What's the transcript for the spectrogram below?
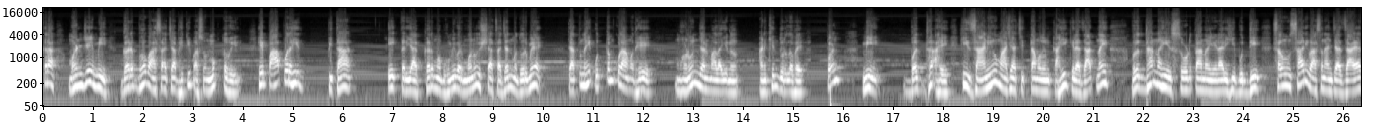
करा. म्हणजे मी गर्भवासाच्या भीतीपासून मुक्त होईल. हे पापरहित पिता एकतर या कर्मभूमीवर मनुष्याचा जन्म दुर्मिळ आहे. त्यातूनही उत्तम कुळामध्ये म्हणून जन्माला येणं आणखीन दुर्लभ आहे. पण मी बद्ध आहे. ही जाणीव माझ्या चित्तामधून काही केल्या जात नाही. वृद्धांनाही सोडता न येणारी ही बुद्धी संसारी वासनांच्या जाळ्यात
